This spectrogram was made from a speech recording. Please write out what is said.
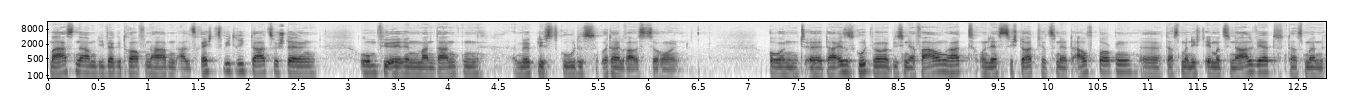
Maßnahmen, die wir getroffen haben, als rechtswidrig darzustellen, um für ihren Mandanten ein möglichst gutes Urteil rauszuholen. Und äh, da ist es gut, wenn man ein bisschen Erfahrung hat und lässt sich dort jetzt nicht aufbocken, äh, dass man nicht emotional wird, dass man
